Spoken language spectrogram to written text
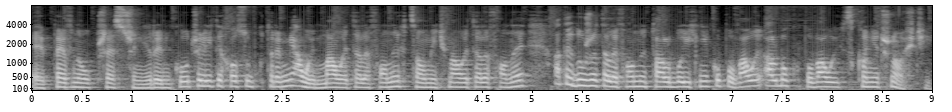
e, pewną przestrzeń rynku, czyli tych osób, które miały małe telefony, chcą mieć małe telefony, a te duże telefony to albo ich nie kupowały, albo kupowały z konieczności.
